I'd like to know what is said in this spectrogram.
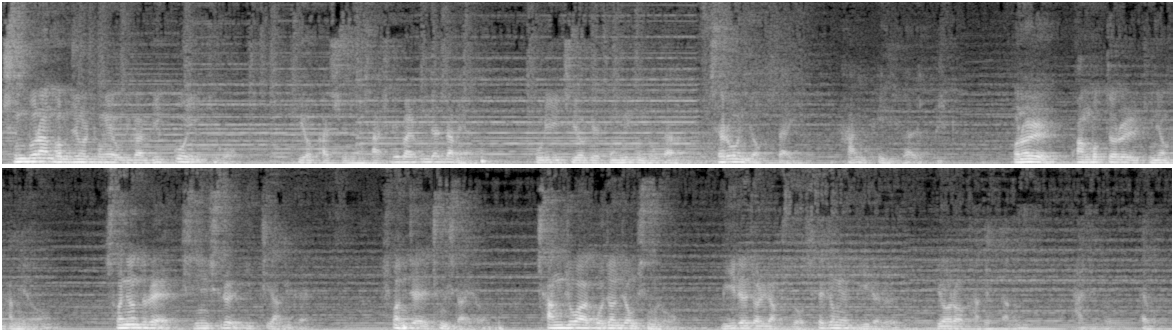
충분한 검증을 통해 우리가 믿고 익히고 기억할 수 있는 사실이 발견된다면 우리 지역의 독립운동사는 새로운 역사의 한 페이지가 될 것입니다. 오늘 광복절을 기념하며 소년들의 진실을 잊지 않되 현재에 충실하여 창조와 도전 정신으로 미래 전략 수도 세종의 미래를 열어가겠다는 다짐을 해봅니다.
